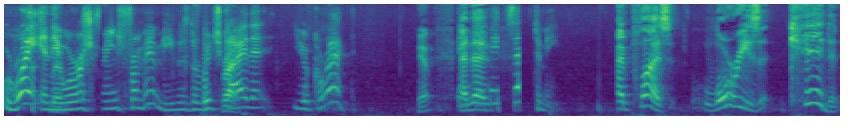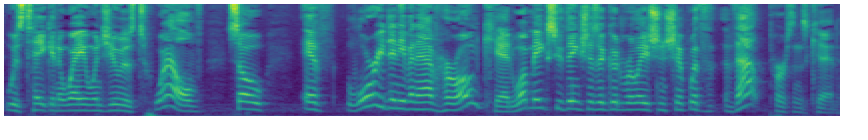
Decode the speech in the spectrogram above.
Right, and they were estranged from him. He was the rich guy that you're correct. Yep. And then makes sense to me. And plus, Laurie's kid was taken away when she was 12. So if Laurie didn't even have her own kid, what makes you think she has a good relationship with that person's kid?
